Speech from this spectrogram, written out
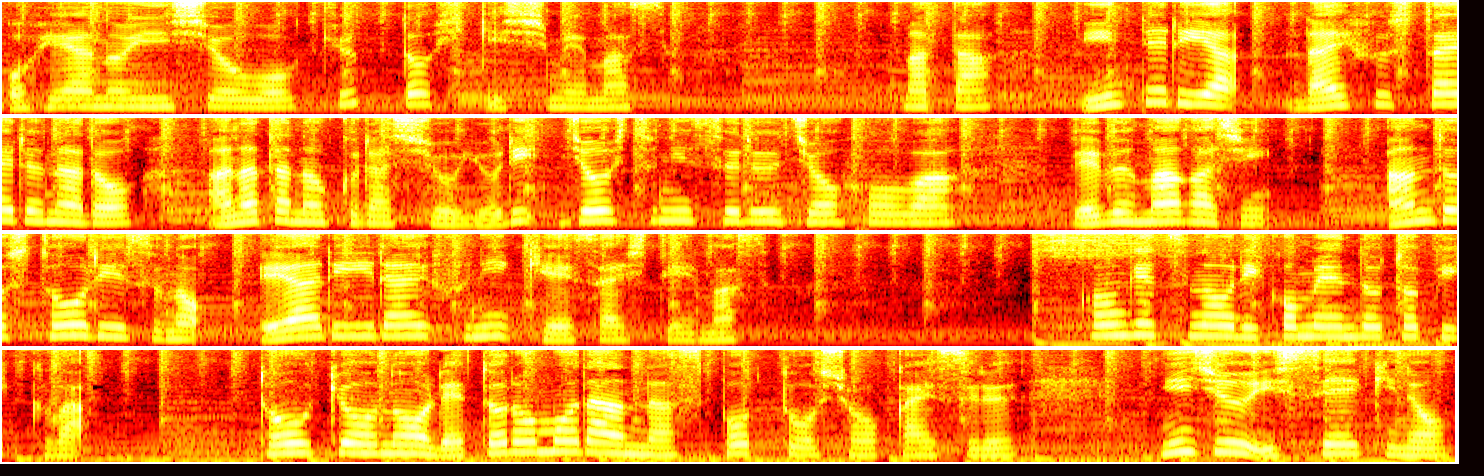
お部屋の印象をキュッと引き締めます。またインテリアライフスタイルなどあなたの暮らしをより上質にする情報は web マガジンストーリーズのエアリーライフに掲載しています。今月のリコメンドトピックは東京のレトロモダンなスポットを紹介する21世紀の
